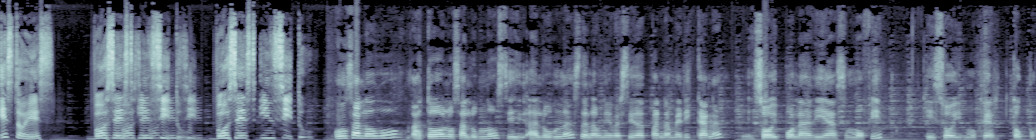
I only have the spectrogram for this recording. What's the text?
Esto es Voces, in, situ. Voces in situ. Un saludo a todos los alumnos y alumnas de la Universidad Panamericana. Soy Pola Díaz Mofit y soy mujer topo.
